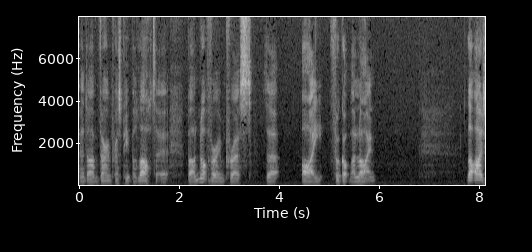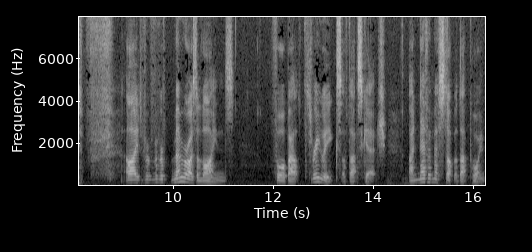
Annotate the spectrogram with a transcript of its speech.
and I'm very impressed people laughed at it, but I'm not very impressed that I forgot my line. That I'd, I'd memorised the lines for about three weeks of that sketch. I never messed up at that point.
